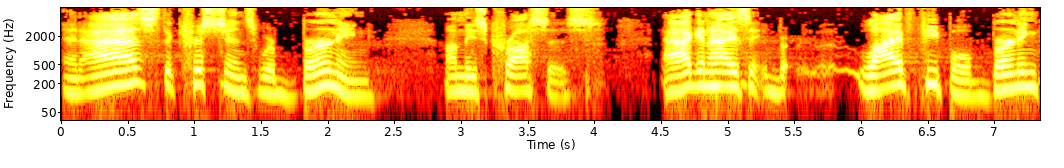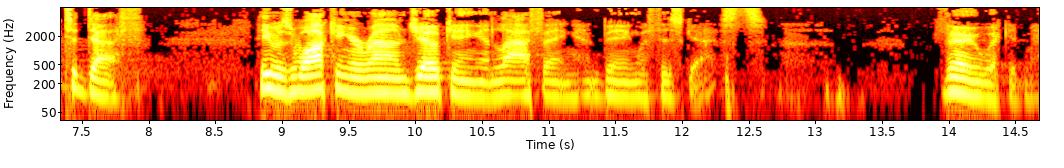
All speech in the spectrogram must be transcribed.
And as the Christians were burning on these crosses, agonizing, live people burning to death, he was walking around joking and laughing and being with his guests. Very wicked man.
